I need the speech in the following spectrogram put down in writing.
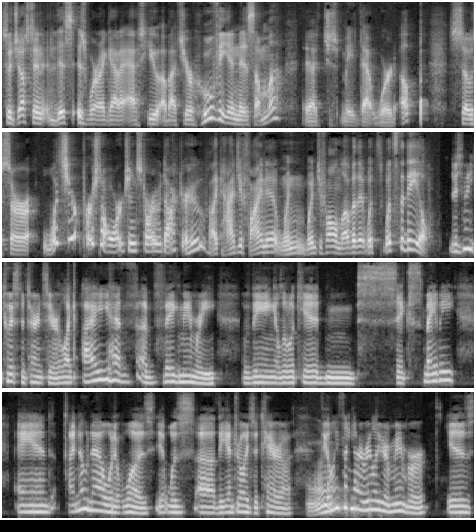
So Justin, this is where I got to ask you about your Whovianism. I just made that word up. So, sir, what's your personal origin story with Doctor Who? Like, how'd you find it? When when did you fall in love with it? What's what's the deal? There's many twists and turns here. Like I have a vague memory of being a little kid, mm, six maybe, and I know now what it was. It was uh, the androids of Tara. Ooh. The only thing I really remember is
